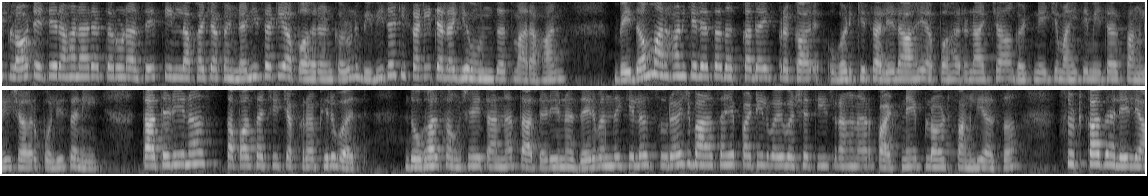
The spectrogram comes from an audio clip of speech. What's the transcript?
प्लॉट येथे राहणाऱ्या तरुणाचे तीन लाखाच्या खंडणीसाठी अपहरण करून विविध ठिकाणी त्याला घेऊन जात मारहाण. बेदम मारहाण केल्याचा धक्कादायक प्रकार उघडकीस आलेला आहे. अपहरणाच्या घटनेची माहिती मिळताच सांगली शहर पोलिसांनी तातडीनं तपासाची चक्र फिरवत दोघा संशयितांना तातडीनं जेरबंद केलं. सूरज बाळासाहेब पाटील वय वर्ष तीस राहणार पाटणे प्लॉट सांगली असं सुटका झालेल्या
